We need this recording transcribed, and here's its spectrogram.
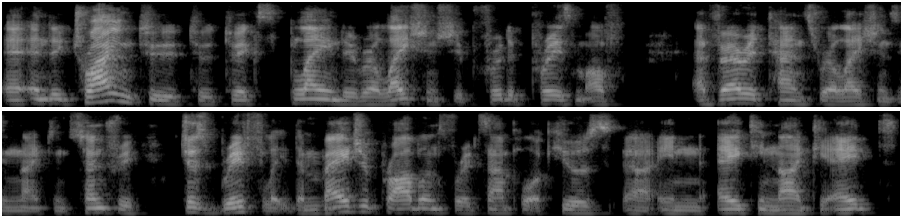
And, and they're trying to, to, to explain the relationship through the prism of a very tense relations in 19th century. Just briefly, the major problems, for example, occurs uh, in 1898.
